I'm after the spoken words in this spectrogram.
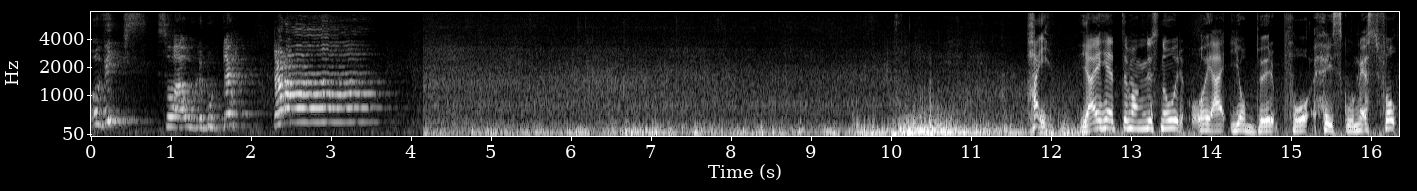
Og vips, så er Ole borte. Ta-da! Hei, jeg heter Magnus Nord, og jeg jobber på Høgskolen i Østfold.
